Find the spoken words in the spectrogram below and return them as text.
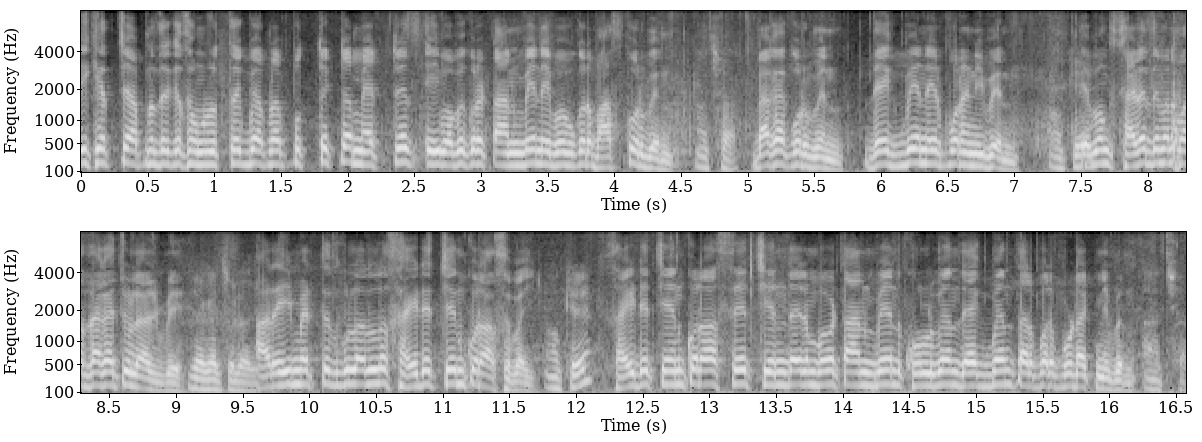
এই ক্ষেত্রে আপনাদের কাছে অনুরোধ থাকবে আপনার প্রত্যেকটা ম্যাট্রেস এইভাবে করে টানবেন এইভাবে করে ভাঁজ করবেন। আচ্ছা। বাঁকা করবেন। দেখবেন এরপরে নিবেন। এবং সাইডে দেবেন আবার জায়গায় চলে আসবে। জায়গায় চলে আসবে। আর এই ম্যাট্রেসগুলো হলো সাইডে চেন করা আছে ভাই। ওকে সাইডে চেন করা আছে চেনটা এরকমভাবে টানবেন খুলবেন দেখবেন তারপরে প্রোডাক্ট নেবেন। আচ্ছা।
